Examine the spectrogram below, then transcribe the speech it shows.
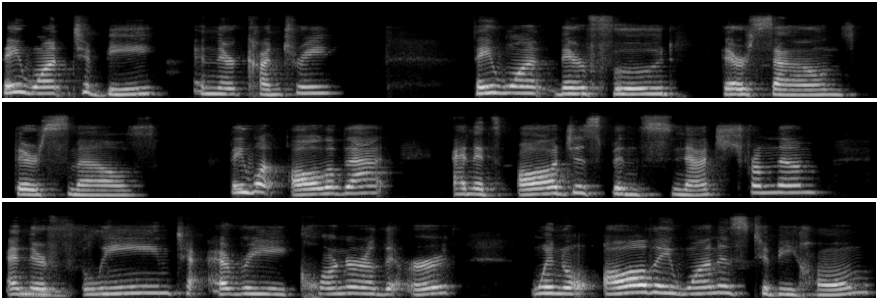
They want to be in their country. They want their food, their sounds, their smells. They want all of that. And it's all just been snatched from them. And they're mm. fleeing to every corner of the earth when all they want is to be home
